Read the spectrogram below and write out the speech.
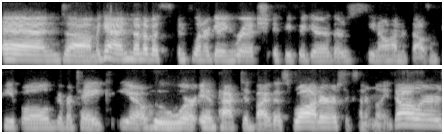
And um, again, none of us in Flint are getting rich if you figure there's, you know, 100,000 people, give or take, you know, who were impacted by this water, $600 million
